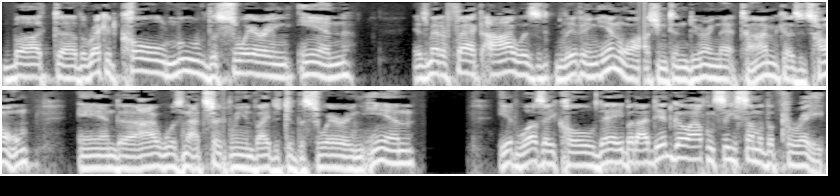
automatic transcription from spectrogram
but uh, the record cold moved the swearing in. As a matter of fact, I was living in Washington during that time because it's home, and uh, I was not certainly invited to the swearing in. It was a cold day, but I did go out and see some of the parade.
